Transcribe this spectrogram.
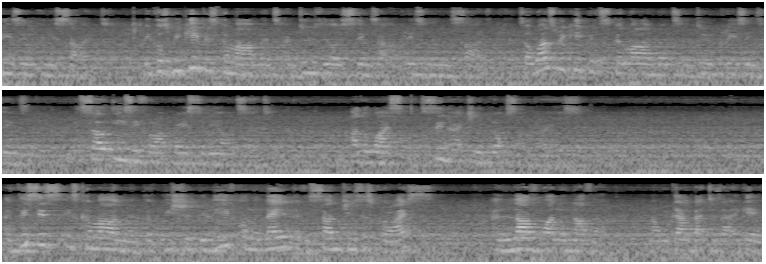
pleasing in his sight because we keep his commandments and do those things that are pleasing in his sight so once we keep his commandments and do pleasing things it's so easy for our prayers to be answered otherwise sin actually blocks our prayers and this is his commandment that we should believe on the name of his son jesus christ and love one another now we're going back to that again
